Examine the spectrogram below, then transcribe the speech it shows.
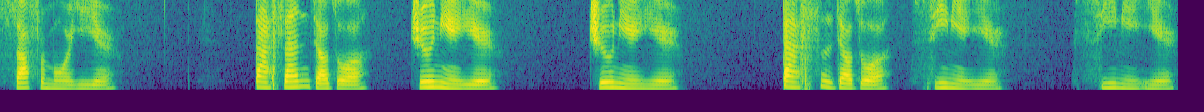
Sophomore year；大三叫做 junior year，junior year；大四叫做 senior year，senior year。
